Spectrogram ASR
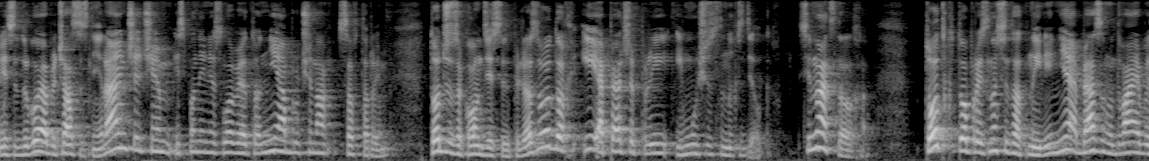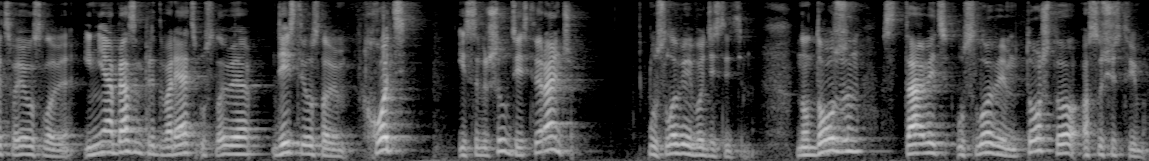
если другой обручался с ней раньше, чем исполнение условия, то не обручена со вторым. Тот же закон действует при разводах и, опять же, при имущественных сделках. 17 лоха. Тот, кто произносит отныне, не обязан удваивать свои условия и не обязан предварять условия, действия условиям, хоть и совершил действие раньше. Условие его действительно. Но должен ставить условием то, что осуществимо.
